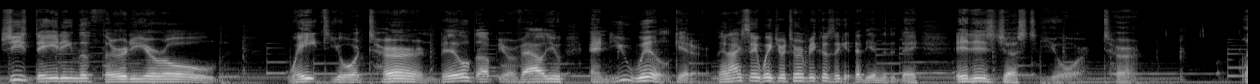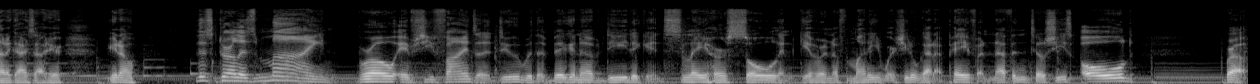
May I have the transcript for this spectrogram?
She's dating the 30 year old. Wait your turn, build up your value, and you will get her. And I say wait your turn because at the end of the day, it is just your turn. A lot of guys out here, you know, this girl is mine. Bro, if she finds a dude with a big enough D that can slay her soul and give her enough money where she don't gotta pay for nothing until she's old, bro,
